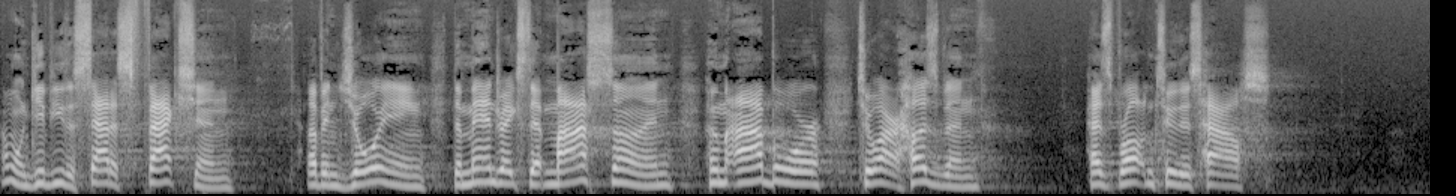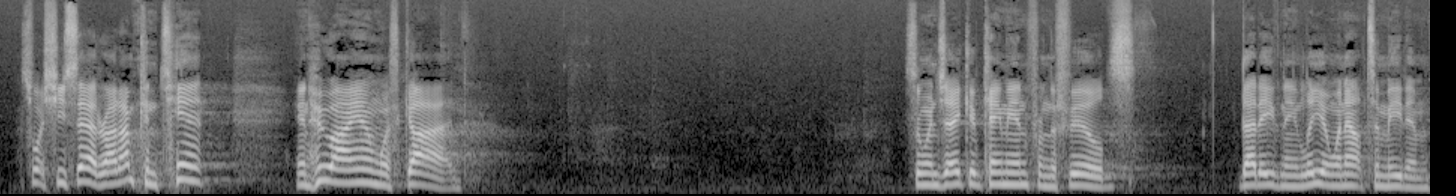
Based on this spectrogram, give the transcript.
I'm going to give you the satisfaction of enjoying the mandrakes that my son, whom I bore to our husband, has brought into this house. That's what she said, right? I'm content in who I am with God. So when Jacob came in from the fields that evening, Leah went out to meet him.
